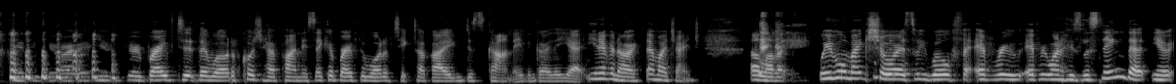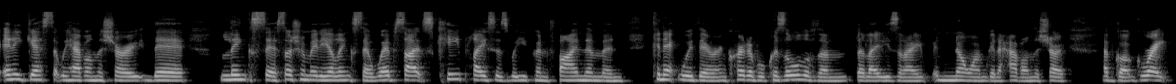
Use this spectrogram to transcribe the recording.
you are brave to the world. Of course, you have Pioneer Seeker, brave the world of TikTok. I just can't even go there yet. You never know. That might change. I love it. We will make sure, as we will for every everyone who's listening, that you know any guests that we have on the show, their links, their social media links, their websites, key places where you can find them and connect with. They're incredible because all of them, the ladies that I know I'm going to have on the show, have got great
